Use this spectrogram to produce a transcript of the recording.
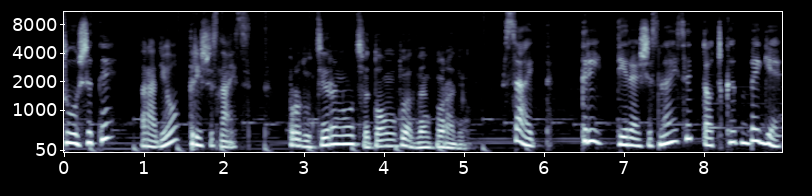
Слушате Радио 316 Продуцирано от Световното адвентно радио. Сайт 3-16.bg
